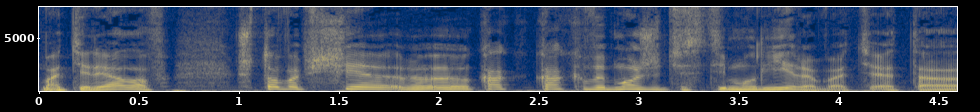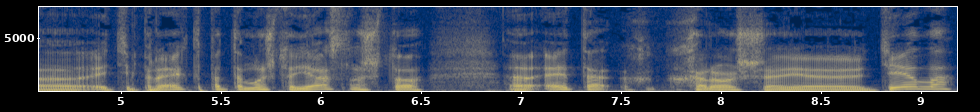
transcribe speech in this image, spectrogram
материалов. Что вообще, как, как вы можете стимулировать это, эти проекты? Потому что ясно, что это хорошее дело,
